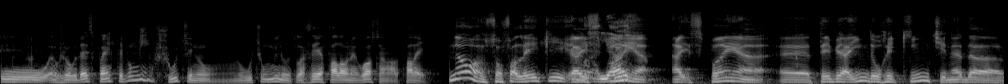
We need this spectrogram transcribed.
O, é o jogo da Espanha que teve um chute no, no, último minuto. Você ia falar um negócio, Arnaldo? Fala aí. Não, eu só falei que a Espanha, a Espanha é, teve ainda o requinte né, da,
